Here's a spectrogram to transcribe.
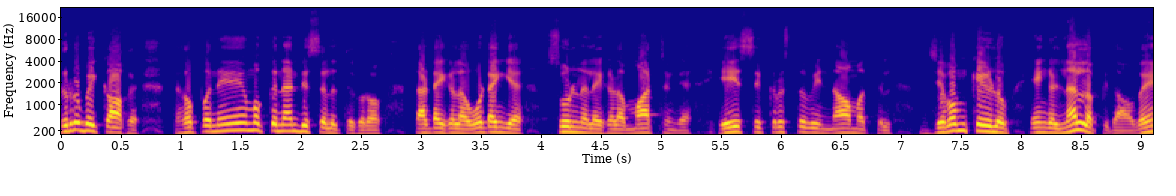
கிருபைக்காக தகப்பனே உமக்கு நன்றி செலுத்துகிறோம். தடைகளை உடைங்க சூழ்நிலைகளை மாற்றுங்க. இயேசு கிறிஸ்துவின் நாமத்தில் ஜெபம் கேளும் எங்கள் நல்ல பிதாவே.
